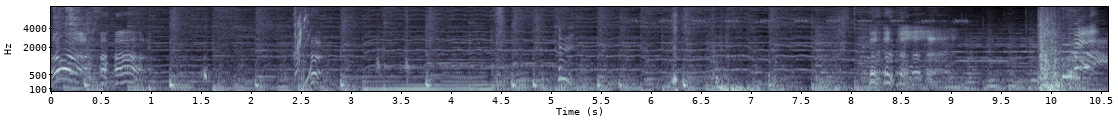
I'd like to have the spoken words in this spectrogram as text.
Ah, ha ha! Ha ha ha!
